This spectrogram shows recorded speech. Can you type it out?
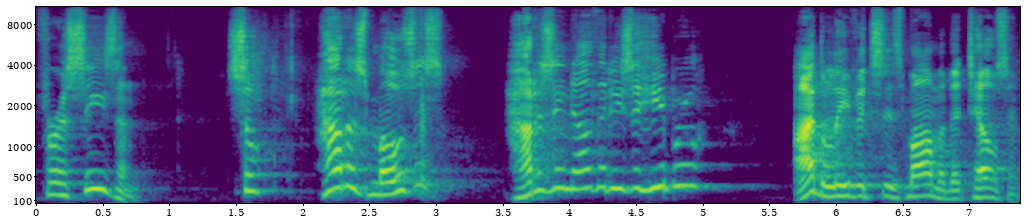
for a season. So, how does Moses how does he know that he's a Hebrew? I believe it's his mama that tells him.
